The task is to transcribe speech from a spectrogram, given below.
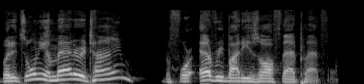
But it's only a matter of time before everybody is off that platform.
